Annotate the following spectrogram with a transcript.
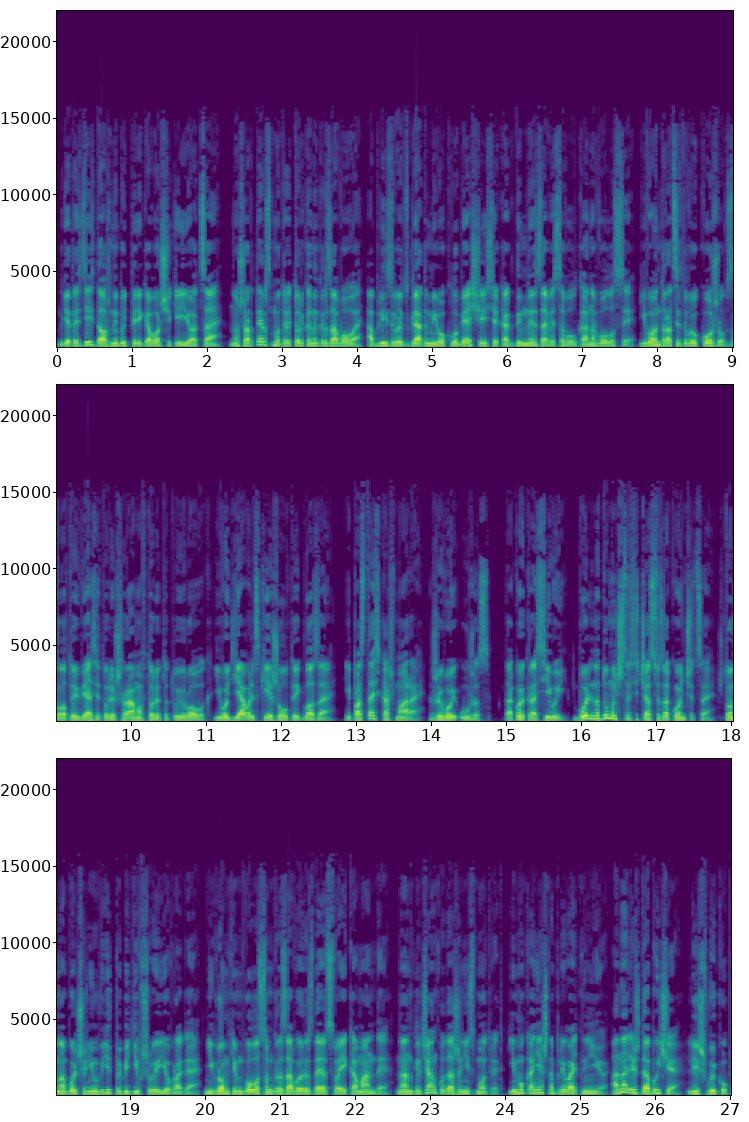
Где-то здесь должны быть переговорщики ее отца. Но Шартер смотрит только на Грозового, облизывает взглядом его клубящиеся, как дымная завеса вулкана, волосы, его антрацитовую кожу в золотой вязи то ли шрамов, то ли татуировок, его дьявольские желтые глаза. И постась кошмара. Живой ужас. Такой красивый. Больно думать, что сейчас все закончится, что она больше не увидит победившего ее врага. Негромким голосом Грозовой раздает свои команды. На англичанку даже не смотрит. Ему, конечно, плевать на нее. Она лишь добыча, лишь выкуп.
